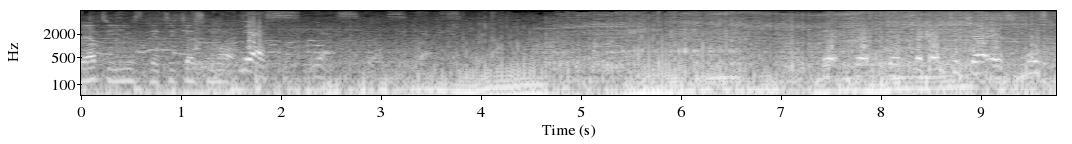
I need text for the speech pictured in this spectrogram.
we have to use the teachers more. Yes, yes, yes, yes. The, the, the second teacher is Miss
